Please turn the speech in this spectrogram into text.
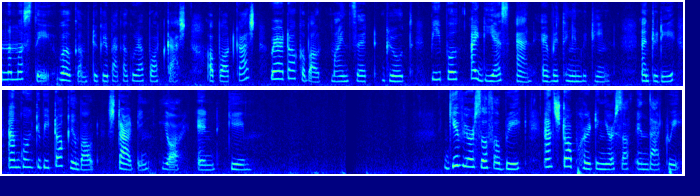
Namaste. Welcome to Kripa Kakura podcast, a podcast where I talk about mindset, growth, people, ideas, and everything in between. And today I'm going to be talking about starting your end game. Give yourself a break and stop hurting yourself in that way.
